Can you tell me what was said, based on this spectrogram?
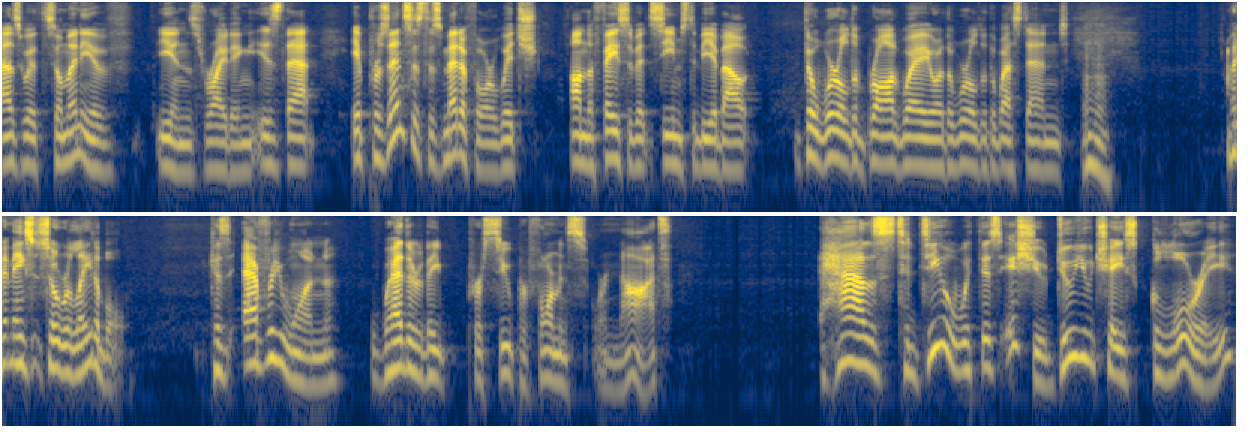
as with so many of Ian's writing, is that it presents us this metaphor, which on the face of it seems to be about the world of Broadway or the world of the West End. Mm-hmm. But it makes it so relatable because everyone, whether they pursue performance or not, has to deal with this issue. Do you chase glory?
